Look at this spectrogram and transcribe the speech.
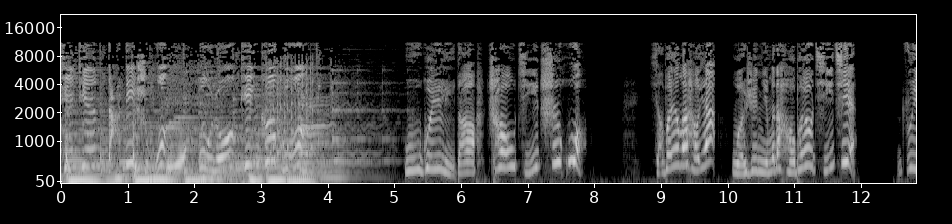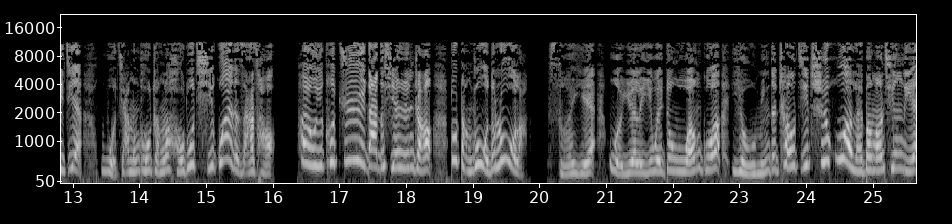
天天打地鼠，不如听科普。乌龟里的超级吃货，小朋友们好呀！我是你们的好朋友琪琪。最近我家门口长了好多奇怪的杂草，还有一棵巨大的仙人掌，都挡住我的路了。所以我约了一位动物王国有名的超级吃货来帮忙清理。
